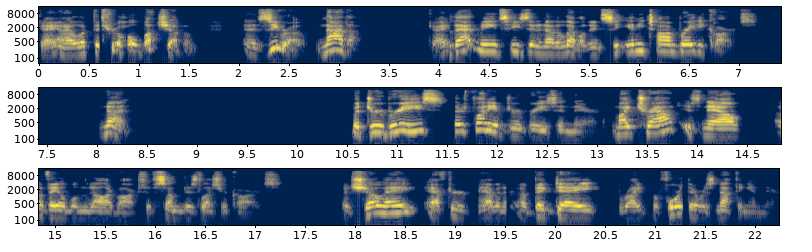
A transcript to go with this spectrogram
Okay. And I looked through a whole bunch of them and zero, nada. Okay. That means he's in another level. I didn't see any Tom Brady cards. None. But Drew Brees, there's plenty of Drew Brees in there. Mike Trout is now available in the dollar box of some of his lesser cards. But Shohei, after having a big day right before, there was nothing in there.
